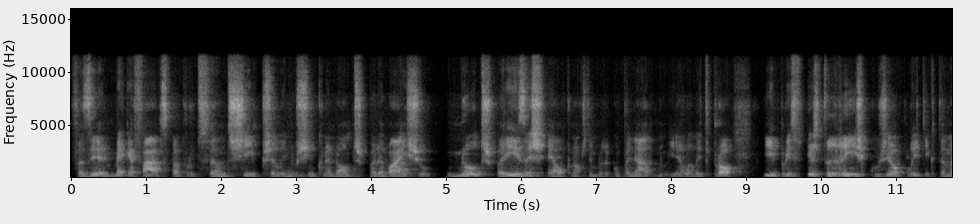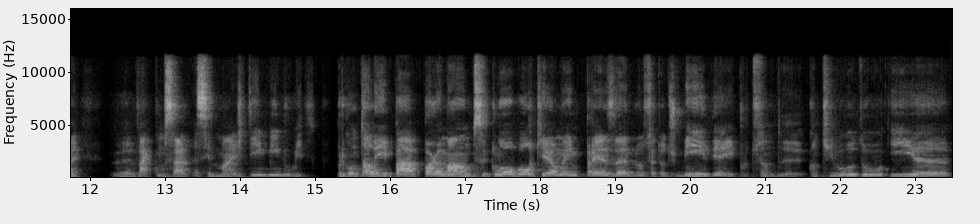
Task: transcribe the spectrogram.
fazer mega fabs para a produção de chips ali nos 5 nanómetros para baixo noutros países, é algo que nós temos acompanhado no IEL Elite Pro, e por isso este risco geopolítico também uh, vai começar a ser mais diminuído. Pergunta ali para a Paramount Global, que é uma empresa no setor dos mídia e produção de conteúdo, e uh,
